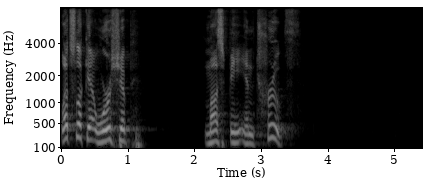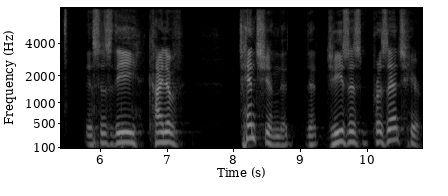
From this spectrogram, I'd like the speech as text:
Let's look at worship must be in truth. This is the kind of tension that, that Jesus presents here.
